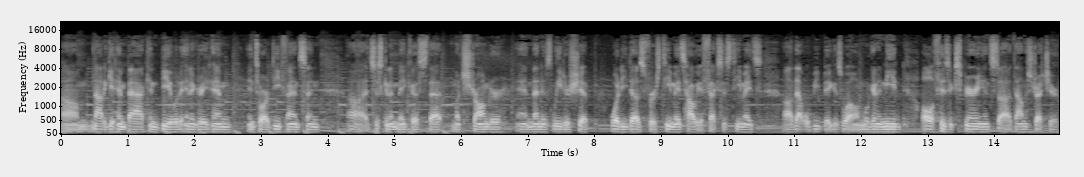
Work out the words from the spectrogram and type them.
um, now to get him back and be able to integrate him into our defense, and uh, it's just going to make us that much stronger. And then his leadership, what he does for his teammates, how he affects his teammates, uh, that will be big as well. And we're going to need all of his experience uh, down the stretch here.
